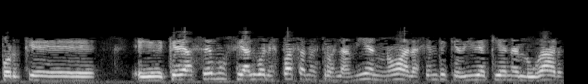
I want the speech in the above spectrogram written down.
porque eh, ¿qué hacemos si algo les pasa a nuestros lamien, no? A la gente que vive aquí en el lugar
